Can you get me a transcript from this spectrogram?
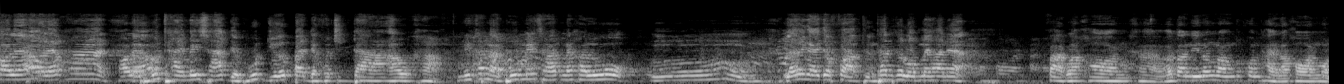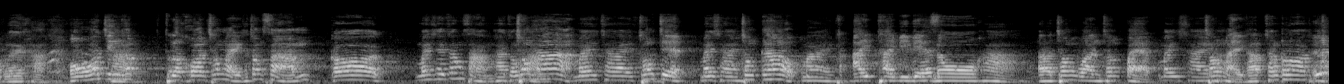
พอแล้วพอแล้วค่ะพอแล้วพูดไทยไม่ชัด เดี๋ยวพูดเยอะไป เดี๋ยวเขาจะด่าเอาค่ะ นี่ขนาดพูดไม่ชัดนะคะลูก อืมแล้วยังไงจะฝากถึงท่านเคารพไหมฮะเนี่ย ฝากละครค่ะ เพราะตอนนี้น้องๆทุกคนถ่ายละครหมดเลยค่ะ อ๋อจริงครับ ละครช่องไหนครับช่องสาม ก็ไม่ใช่ช่องสามค่ะช่องช่องสมห้า ไม่ใช่ ช่องเจ็ดไม่ใช่ช่องเก้าไม่ ไอไทยบีบีเอส โนค่ะช่องวันช่องแปดไม่ใช่ช่องไหนครับ ช่องคลอดค่ะ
